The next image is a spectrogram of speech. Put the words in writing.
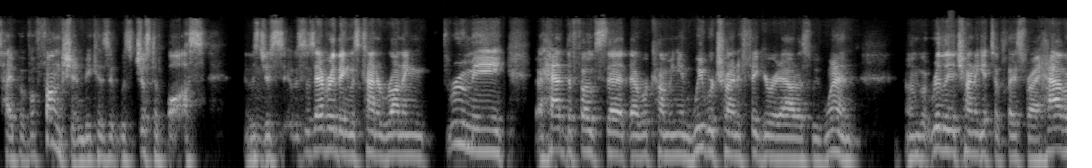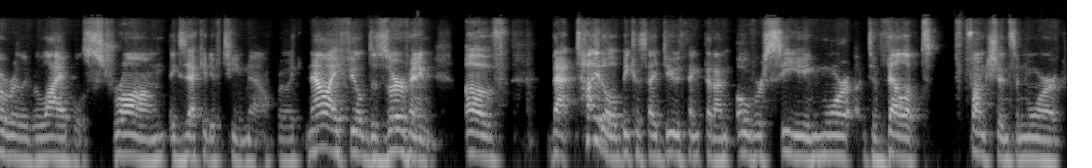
type of a function because it was just a boss it was hmm. just it was just everything was kind of running through me i had the folks that that were coming in we were trying to figure it out as we went um, but really trying to get to a place where I have a really reliable, strong executive team now. Where like now I feel deserving of that title because I do think that I'm overseeing more developed functions and more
